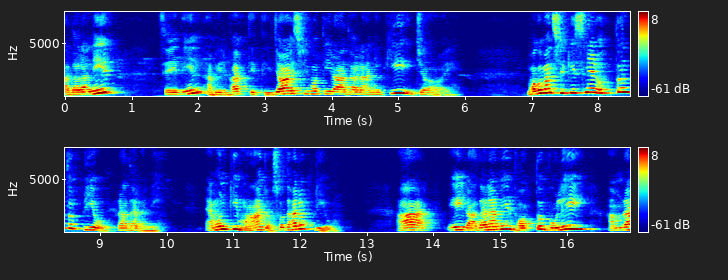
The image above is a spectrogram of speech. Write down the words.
রাধারানীর সেই দিন আবির্ভাব তিথি। জয় শ্রীমতী রাধারানী কি জয়? ভগবান শ্রীকৃষ্ণের অত্যন্ত প্রিয় রাধারানী, এমনকি মা যশোধারও প্রিয়। আর এই রাধারানীর ভক্ত বলেই আমরা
